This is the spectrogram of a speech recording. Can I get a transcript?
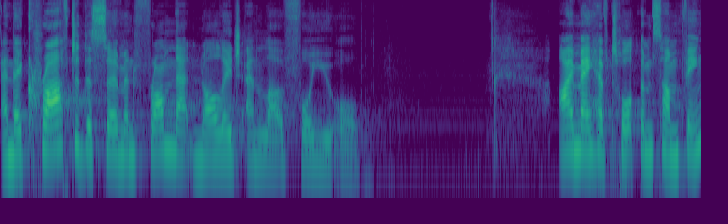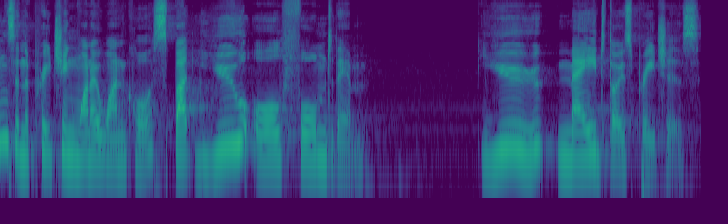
and they crafted the sermon from that knowledge and love for you all. I may have taught them some things in the Preaching 101 course, but you all formed them. You made those preachers.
